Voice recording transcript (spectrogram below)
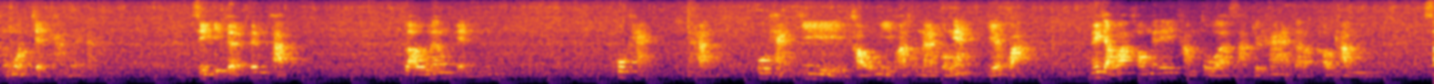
ทั้งหมดเจ็ดครั้งด้วยกัน สิ่งที่เกิดขึ้นครับ เราเริ่มเห็นคู่แข่งนะครับคู่แข่งที่เขามีความชำนาญตรงนี้เยอะกว่า เนื่องจากว่าเขาไม่ได้ทำตัว 3.5 แต่เขาทำไซ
